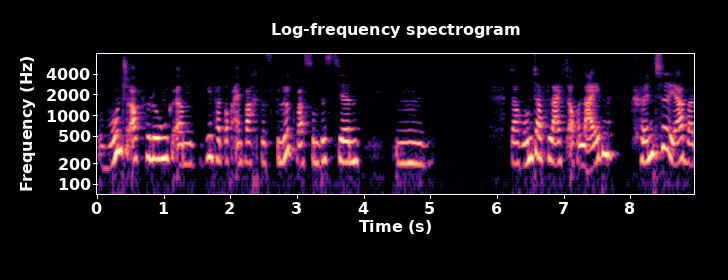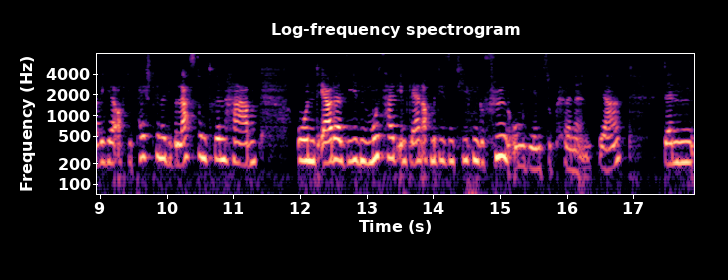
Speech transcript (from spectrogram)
Wunscherfüllung, ähm, gegebenenfalls auch einfach das Glück, was so ein bisschen mh, mm, darunter vielleicht auch leiden könnte, ja, weil wir hier auch die Pechsträhne, die Belastung drin haben. Und er oder sie muss halt eben lernen, auch mit diesen tiefen Gefühlen umgehen zu können, ja. Denn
